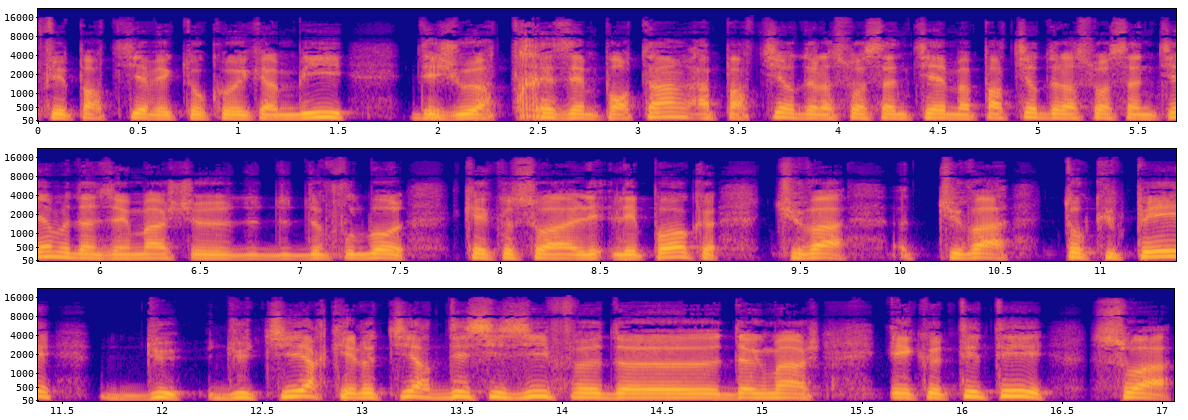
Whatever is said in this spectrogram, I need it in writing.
fait partie avec Toko et Kambi des joueurs très importants à partir de la 60e. À partir de la 60e, dans un match de, football, quelle que soit l'é- l'époque, tu vas, tu vas t'occuper du, du tir qui est le tir décisif d'un match. Et que Tété soit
